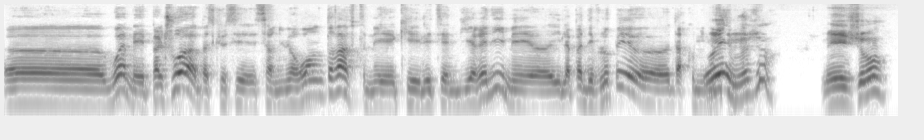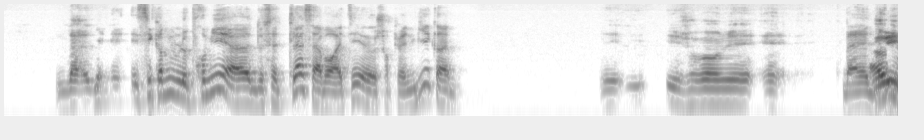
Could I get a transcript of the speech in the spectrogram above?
Euh, ouais, mais pas le choix, parce que c'est un numéro 1 de draft, mais qui il était NBA ready, mais euh, il n'a pas développé euh, Darko Oui, Milicic. bien sûr. Mais justement, c'est quand même le premier euh, de cette classe à avoir été euh, champion NBA quand même. il- il- je vois, mais- Bah, Ah oui.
